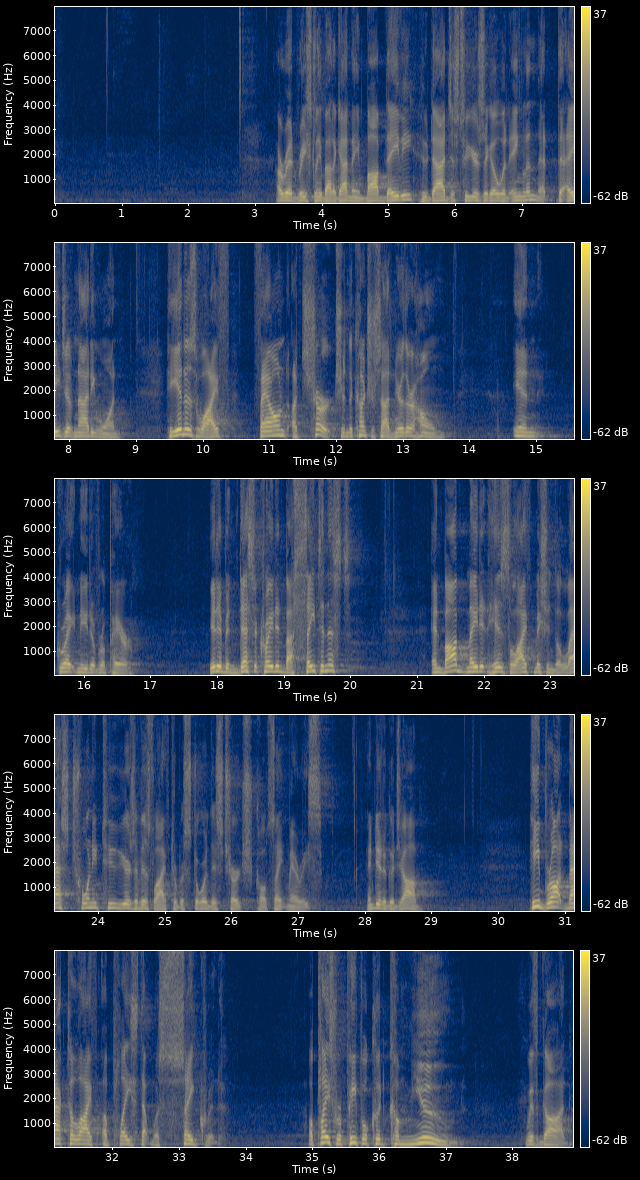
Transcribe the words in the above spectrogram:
I read recently about a guy named Bob Davey who died just two years ago in England at the age of 91. He and his wife found a church in the countryside near their home in great need of repair. It had been desecrated by Satanists, and Bob made it his life mission the last 22 years of his life to restore this church called St. Mary's, and did a good job. He brought back to life a place that was sacred, a place where people could commune with God.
